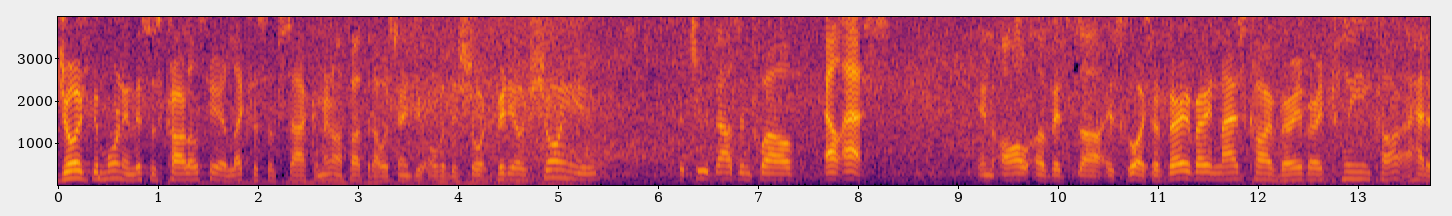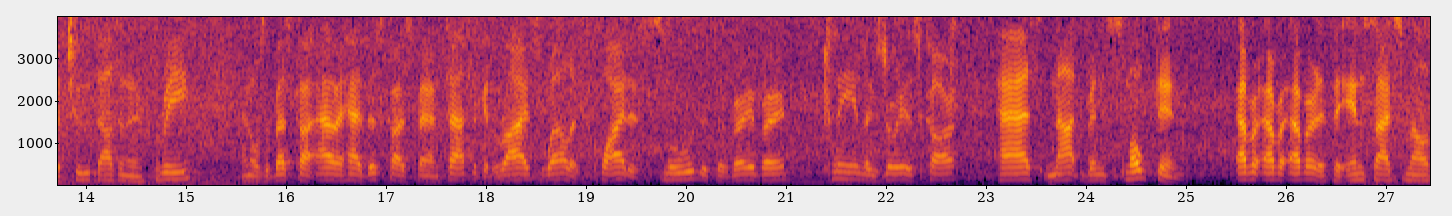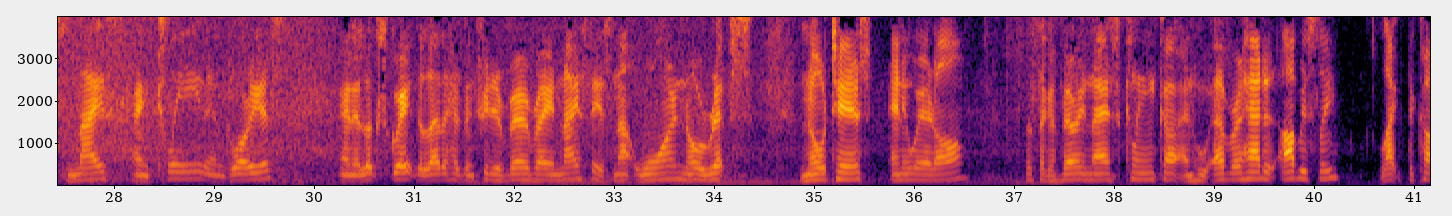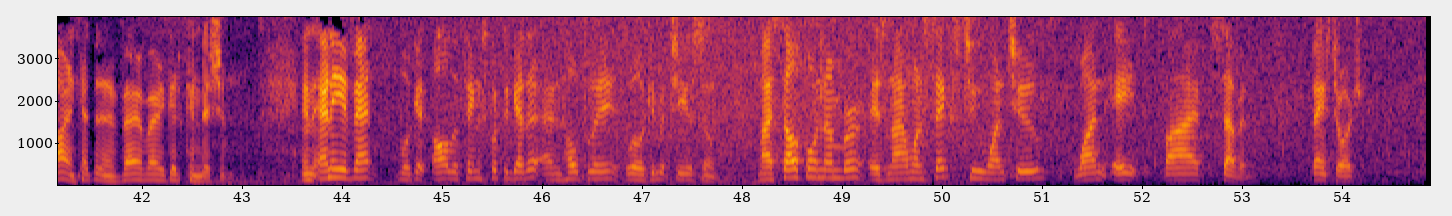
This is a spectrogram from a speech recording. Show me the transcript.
George, good morning. This is Carlos here at Lexus of Sacramento. I thought that I would send you over this short video showing you the 2012 LS in all of its uh, its glory. It's a very, very nice car, very, very clean car. I had a 2003 and it was the best car I ever had. This car is fantastic. It rides well, it's quiet, it's smooth. It's a very, very clean, luxurious car. Has not been smoked in ever, ever, ever. The inside smells nice and clean and glorious. And it looks great. The leather has been treated very, very nicely. It's not worn, no rips, no tears anywhere at all. Looks like a very nice, clean car. And whoever had it, obviously, liked the car and kept it in very, very good condition. In any event, we'll get all the things put together and hopefully we'll give it to you soon. My cell phone number is 916 212 1857. Thanks, George.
